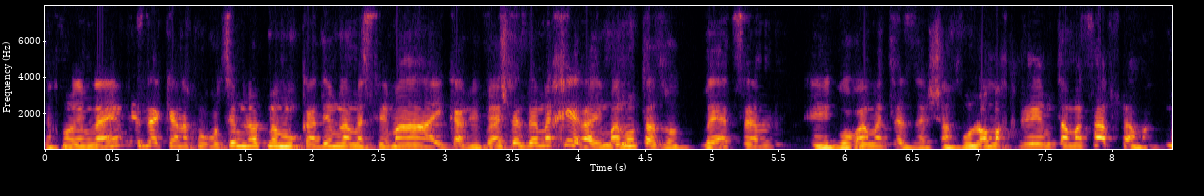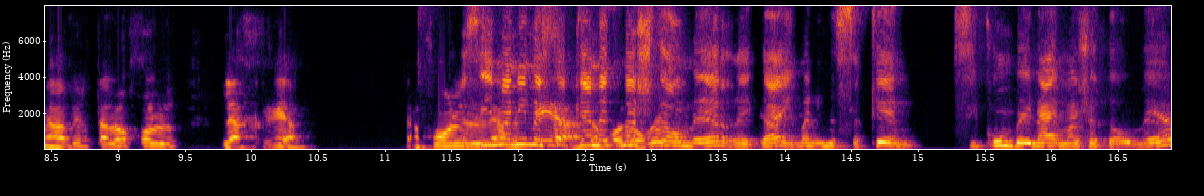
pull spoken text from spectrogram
אנחנו נמנעים מזה כי אנחנו רוצים להיות ממוקדים למשימה העיקרית, ויש לזה מחיר, ההימנעות הזאת בעצם אה, גורמת לזה שאנחנו לא מכריעים את המצב שם, מהאוויר אתה לא יכול להכריע. אתה יכול אז אם אני מסכם את מה שאתה אומר, רגע, אם אני מסכם סיכום ביניים מה שאתה אומר,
